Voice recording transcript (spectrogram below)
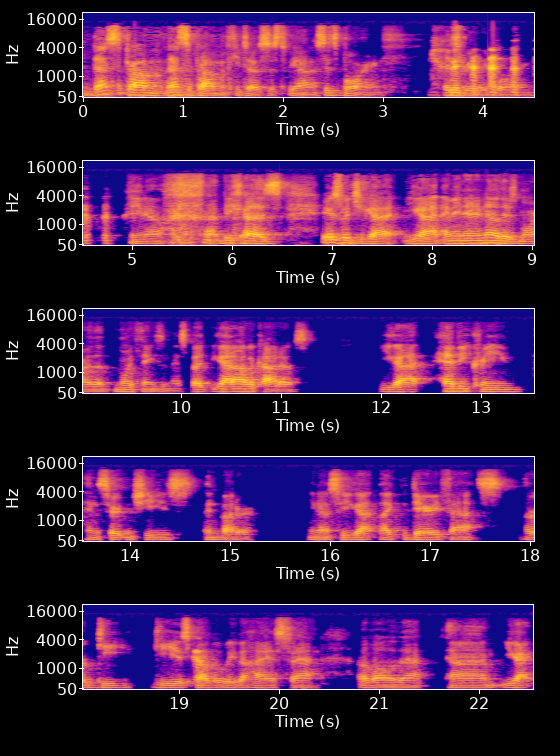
That's the problem. That's the problem with ketosis. To be honest, it's boring. It's really boring, you know, because here's what you got. You got. I mean, and I know there's more of the more things in this, but you got avocados, you got heavy cream and certain cheese and butter. You know, so you got like the dairy fats or ghee. Ghee is probably the highest fat of all of that. Um, you got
